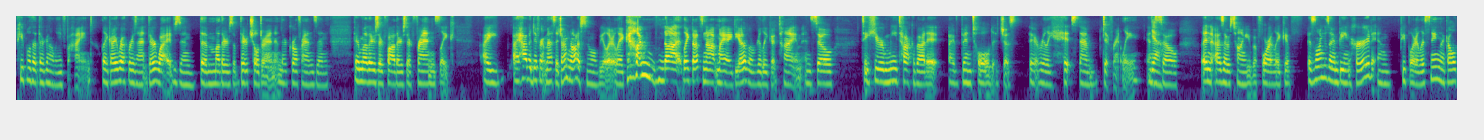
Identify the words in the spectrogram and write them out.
people that they're going to leave behind. Like I represent their wives and the mothers of their children and their girlfriends and their mothers, their fathers, their friends. Like I I have a different message. I'm not a snowmobiler. Like I'm not like that's not my idea of a really good time. And so to hear me talk about it, I've been told it just it really hits them differently. And Yeah. so and as I was telling you before, like if as long as I'm being heard and people are listening, like I'll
